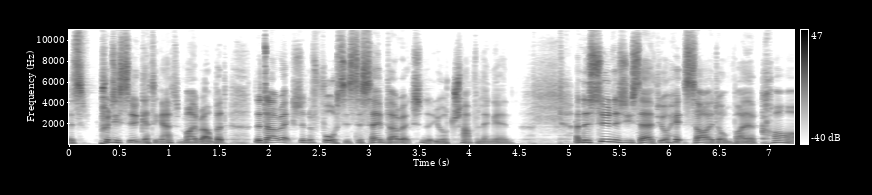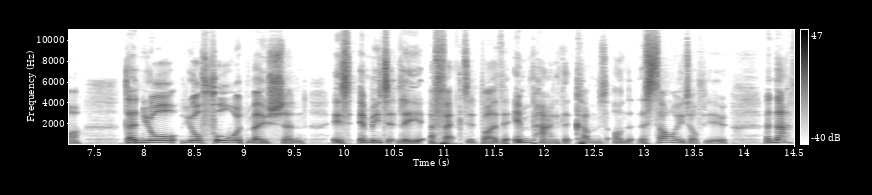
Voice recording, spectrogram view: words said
it's pretty soon getting out of my realm. But the direction of force is the same direction that you're travelling in. And as soon as you say, if you're hit side on by a car, then your your forward motion is immediately affected by the impact that comes on the side of you, and that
